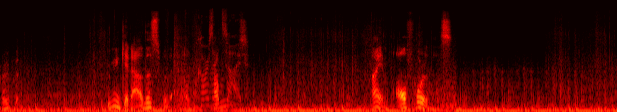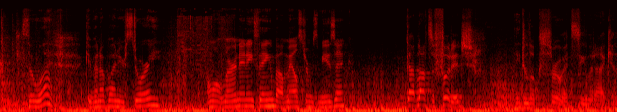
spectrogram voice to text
We're go- we can get out of this without Cars problems. outside. I am all for this. So what? Giving up on your story? I won't learn anything about Maelstrom's music? Got lots of footage. Need to look through it, see what I can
